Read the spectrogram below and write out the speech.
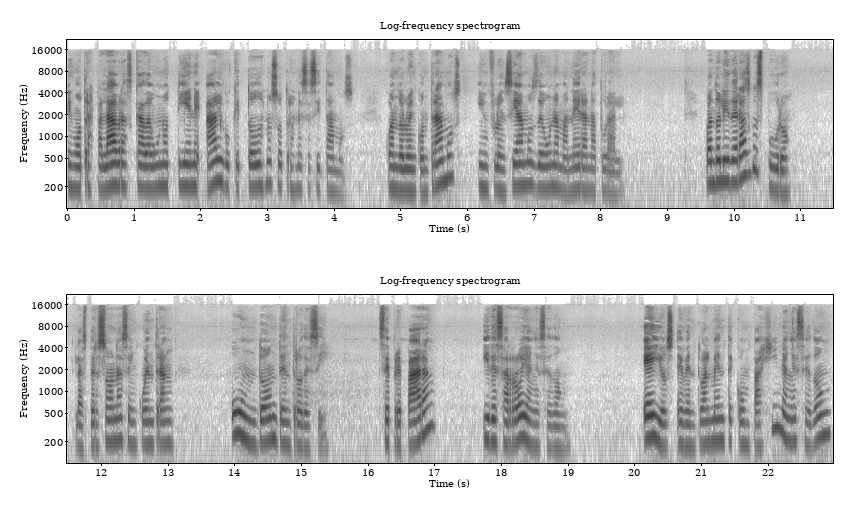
En otras palabras, cada uno tiene algo que todos nosotros necesitamos. Cuando lo encontramos, influenciamos de una manera natural. Cuando el liderazgo es puro, las personas encuentran un don dentro de sí. Se preparan y desarrollan ese don. Ellos eventualmente compaginan ese don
